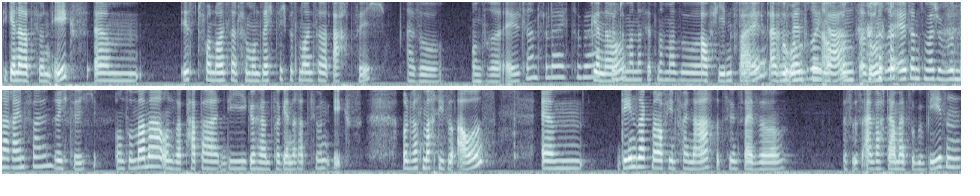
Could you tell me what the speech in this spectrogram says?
Die Generation X ähm, ist von 1965 bis 1980. Also unsere Eltern vielleicht sogar? Genau. Könnte man das jetzt nochmal so Auf jeden Fall. Also unsere, ja. Uns, also unsere Eltern zum Beispiel würden da reinfallen? Richtig. Unsere Mama, unser Papa, die gehören zur Generation X. Und was macht die so aus? Ähm, den sagt man auf jeden Fall nach, beziehungsweise es ist einfach damals so gewesen,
